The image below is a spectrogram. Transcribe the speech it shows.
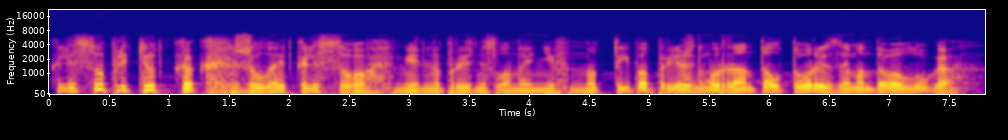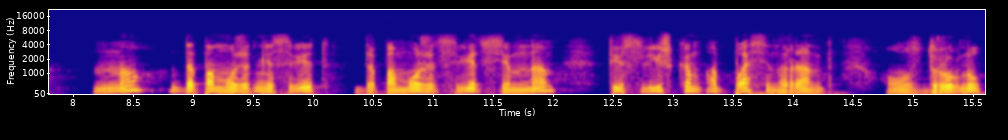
«Колесо плетет, как желает колесо», — медленно произнесла Найниф. «Но ты по-прежнему Рантал Тор из Эммондова луга». «Но «Ну, да поможет мне свет, да поможет свет всем нам. Ты слишком опасен, Ранд». Он вздрогнул,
